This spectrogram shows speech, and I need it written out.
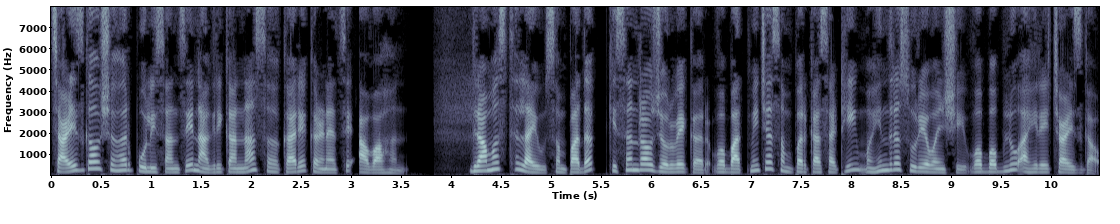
चाळीसगाव शहर पोलिसांचे नागरिकांना सहकार्य करण्याचे आवाहन. ग्रामस्थ लाईव्ह संपादक किसनराव जोरवेकर व बातमीच्या संपर्कासाठी महेंद्र सूर्यवंशी व बबलू आहिरे चाळीसगाव.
